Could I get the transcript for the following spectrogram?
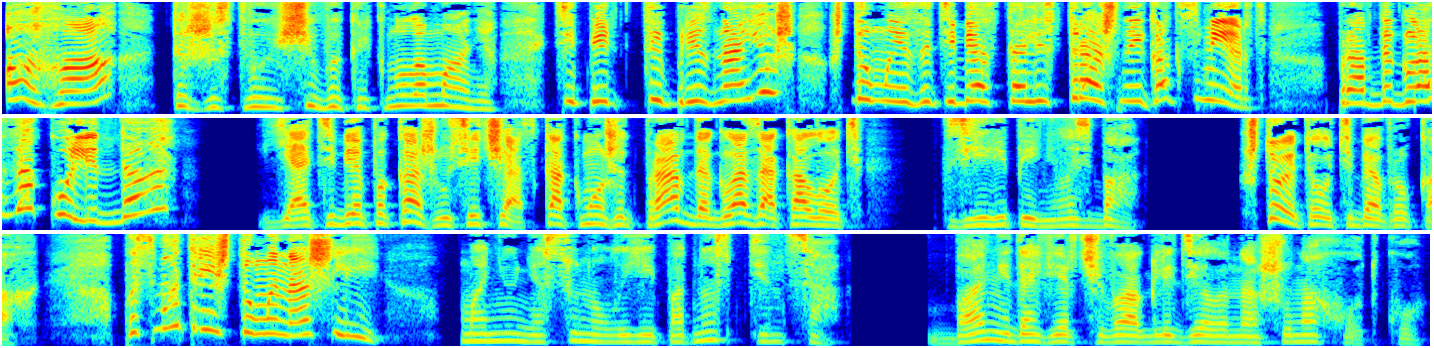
«Ага!» — торжествующе выкрикнула Маня. «Теперь ты признаешь, что мы из-за тебя стали страшные, как смерть? Правда, глаза колет, да?» «Я тебе покажу сейчас, как может правда глаза колоть!» — взъерепенилась Ба. «Что это у тебя в руках?» «Посмотри, что мы нашли!» Манюня сунула ей под нос птенца. Ба недоверчиво оглядела нашу находку.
